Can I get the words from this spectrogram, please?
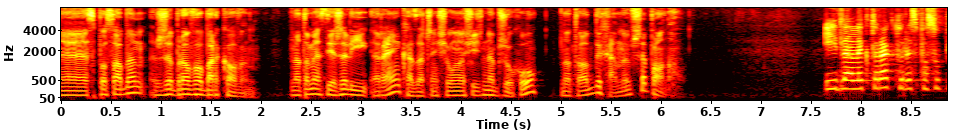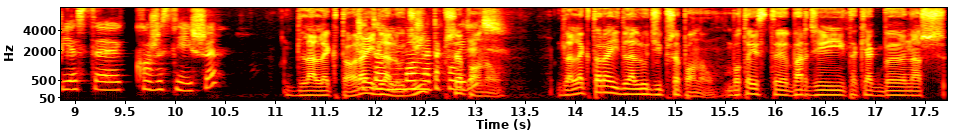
e, sposobem żebrowo-barkowym. Natomiast jeżeli ręka zacznie się unosić na brzuchu, no to oddychamy przeponą. I dla lektora, który sposób jest e, korzystniejszy? Dla lektora i dla ludzi tak przeponą. powiedzieć? Dla lektora i dla ludzi przeponą, bo to jest e, bardziej tak jakby nasz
